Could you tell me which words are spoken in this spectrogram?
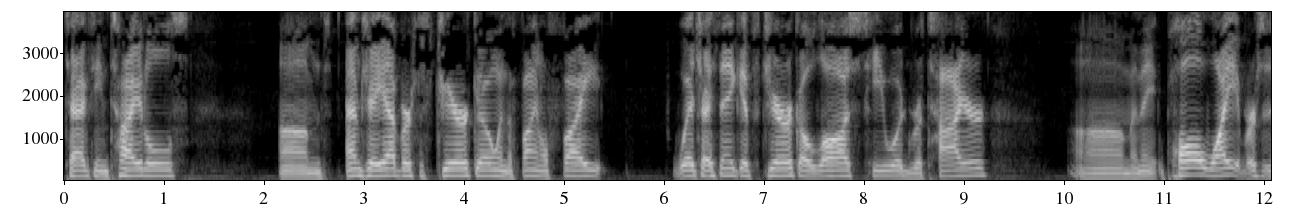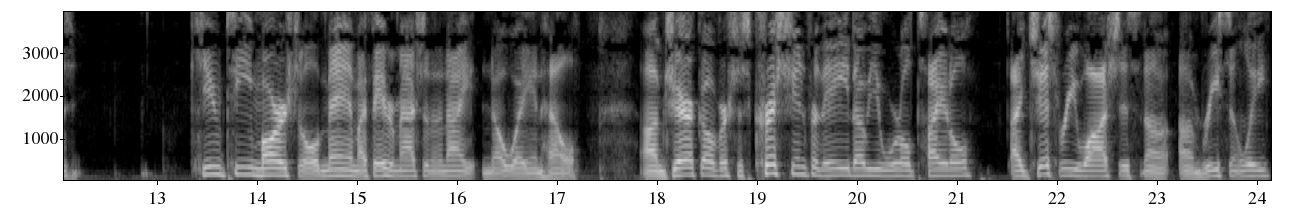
Tag Team titles. Um, MJF versus Jericho in the final fight, which I think if Jericho lost, he would retire. Um, and then Paul White versus QT Marshall, man, my favorite match of the night. No way in hell. Um, Jericho versus Christian for the AEW World Title. I just rewatched this uh, um, recently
